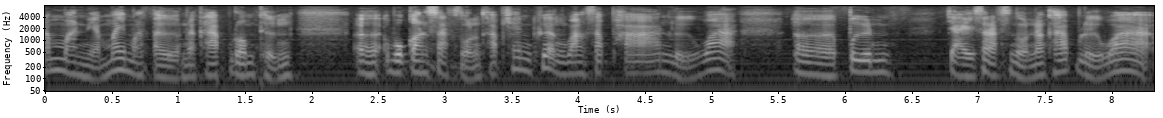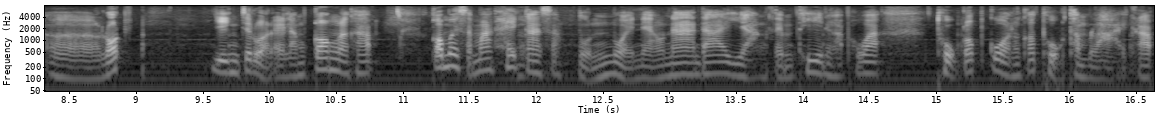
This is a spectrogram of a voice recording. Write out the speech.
น้ำมันเนี่ยไม่มาเติมนะครับ รวมถึงอ,อ,อุปกรณ์สนับสนุนครับ เช่นเครื่องวางสะพานหรือว่าปืนใหญ่สนับสนุนนะครับ หรือว่ารถยิงจรวดไอ้ลำกล้องนะครับ ก็ไม่สามารถให้การสนับสนุนหน่วยแนวหน้าได้อย่างเต็มที่นะครับ เพราะว่าถูกรบกวนแล้วก็ถูกทำลายครับ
